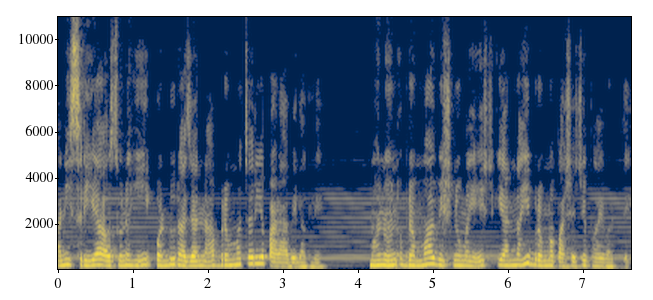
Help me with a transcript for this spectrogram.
आणि स्त्रिया असूनही पंडूराजांना ब्रह्मचर्य पाळावे लागले. म्हणून ब्रह्मा विष्णू महेश यांनाही ब्रह्मपाशाचे भय वाटते.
